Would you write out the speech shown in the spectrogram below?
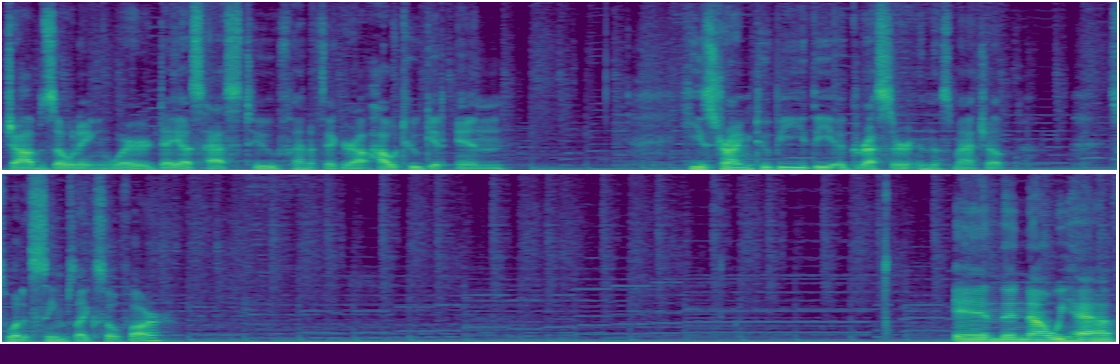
job zoning where Deus has to kind of figure out how to get in. He's trying to be the aggressor in this matchup, is what it seems like so far. And then now we have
